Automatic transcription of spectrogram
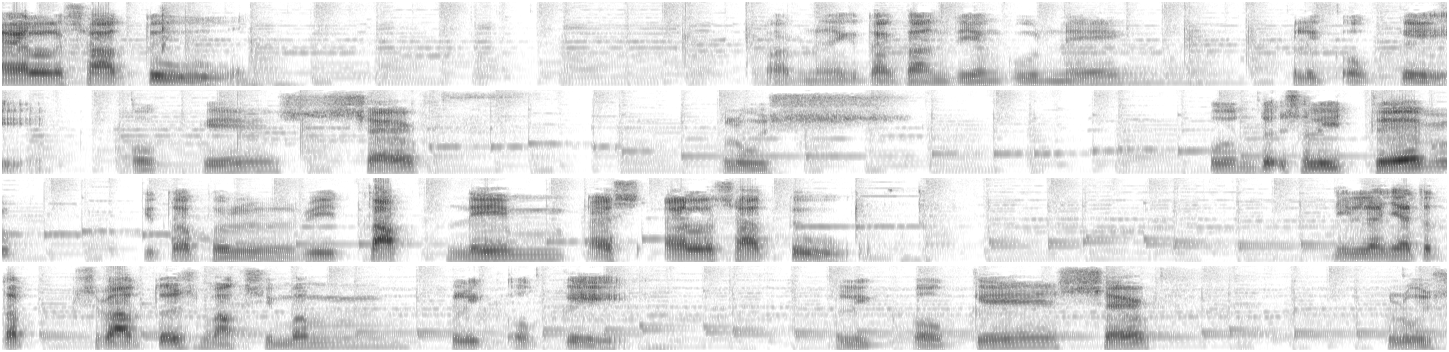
L1 warnanya kita ganti yang kuning klik OK. OK save close. Untuk slider kita beri tab name SL1 nilainya tetap 100 maksimum klik OK. Klik OK save plus.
